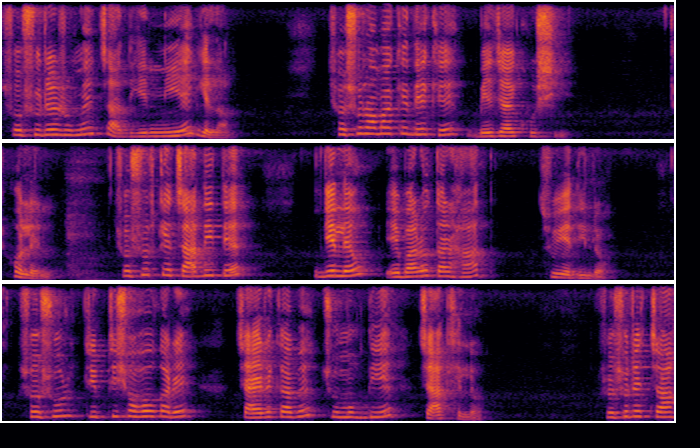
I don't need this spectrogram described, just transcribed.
শ্বশুরের রুমে চা দিয়ে নিয়ে গেলাম। শ্বশুর আমাকে দেখে বেজায় খুশি হলেন। শ্বশুরকে চা দিতে গেলেও এবারও তার হাত ছুঁয়ে দিল। শ্বশুর তৃপ্তি সহকারে চায়ের কাপে চুমুক দিয়ে চা খেলো। শ্বশুরের চা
